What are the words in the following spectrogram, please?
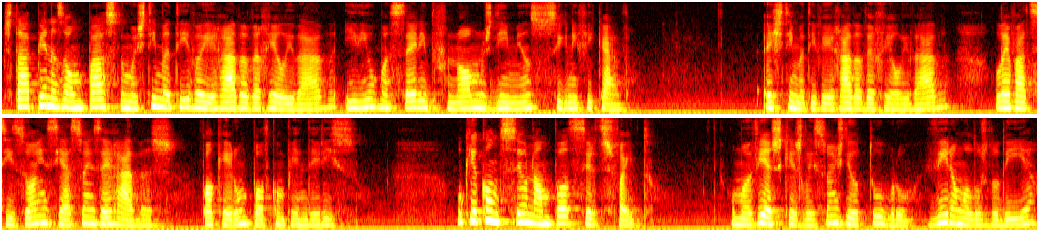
está apenas a um passo de uma estimativa errada da realidade e de uma série de fenómenos de imenso significado. A estimativa errada da realidade leva a decisões e ações erradas. Qualquer um pode compreender isso. O que aconteceu não pode ser desfeito. Uma vez que as lições de outubro viram a luz do dia,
